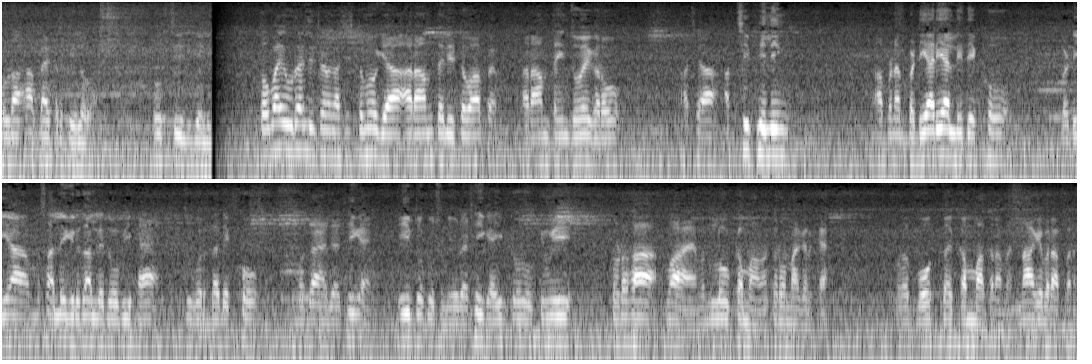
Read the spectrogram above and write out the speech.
थोड़ा सा बेटर फील होगा उस चीज़ के लिए। तो भाई उरा लिटने का सिस्टम हो गया, आराम से लिटो आप, आराम से इंजॉय करो। अच्छा अच्छी फीलिंग अपना बढ़िया हरियाली देखो, बढ़िया मसाले गिरदाले जो भी है, जो देखो, मज़ा आ जाए, ठीक है? ईद तो कुछ नहीं हो रहा, ठीक है? ईद तो क्योंकि थोड़ा सा वह है मतलब लोग कम आवे, कोरोना करके। मतलब बहुत कम मात्रा में, ना के बराबर,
